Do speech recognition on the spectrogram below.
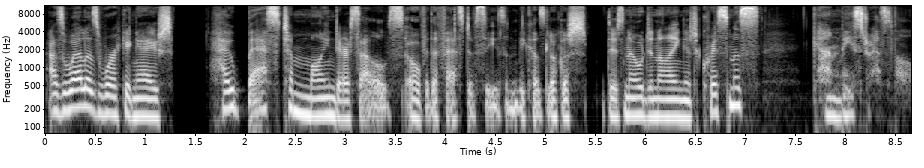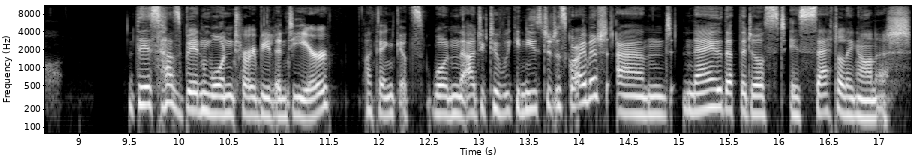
as well as working out how best to mind ourselves over the festive season because look at there's no denying it Christmas can be stressful. This has been one turbulent year. I think it's one adjective we can use to describe it and now that the dust is settling on it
